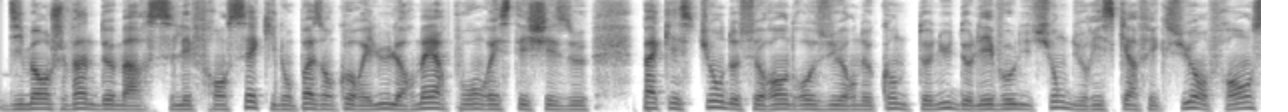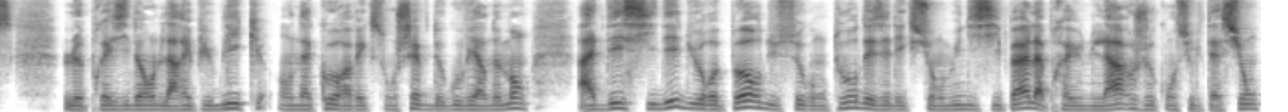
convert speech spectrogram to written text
Dimanche 22 mars, les Français qui n'ont pas encore élu leur maire pourront rester chez eux. Pas question de se rendre aux urnes compte tenu de l'évolution du risque infectieux en France. Le président de la République, en accord avec son chef de gouvernement, a décidé du report du second tour des élections municipales après une large consultation.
